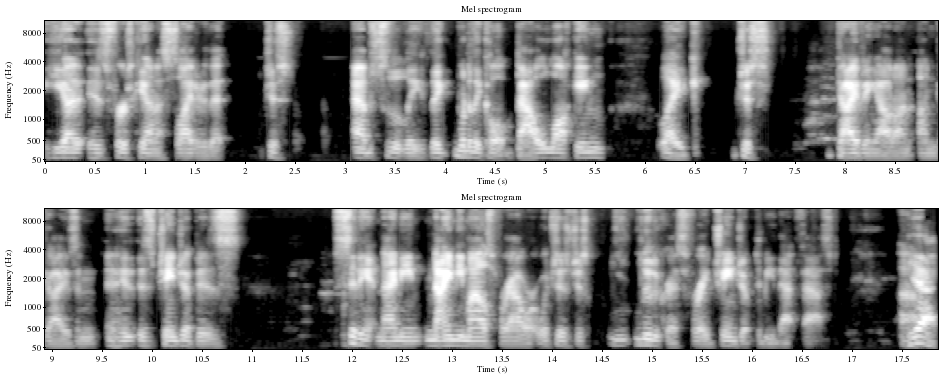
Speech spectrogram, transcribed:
he got his first K on a slider that just absolutely like what do they call it bow locking, like just diving out on on guys and, and his, his changeup is sitting at 90, 90 miles per hour, which is just ludicrous for a changeup to be that fast. Um, yeah,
